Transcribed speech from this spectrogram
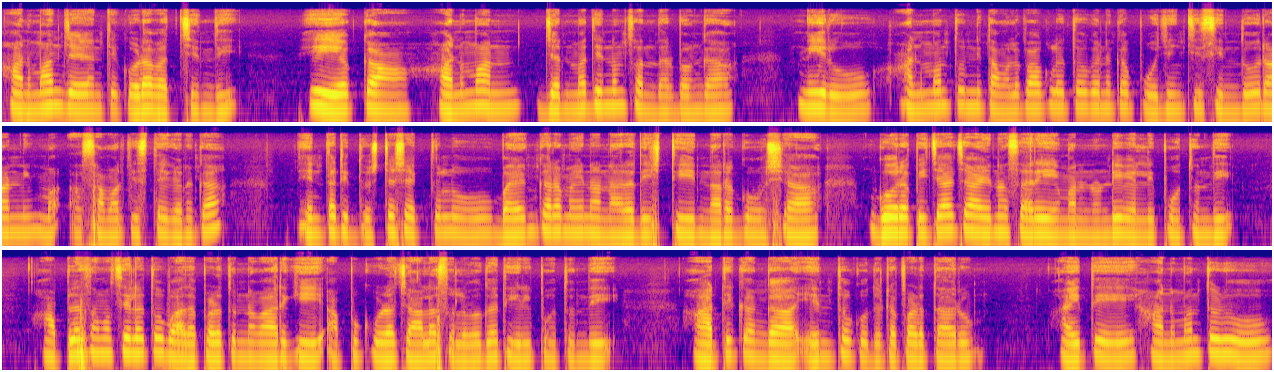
హనుమాన్ జయంతి కూడా వచ్చింది. ఈ యొక్క హనుమాన్ జన్మదినం సందర్భంగా మీరు హనుమంతుని తమలపాకులతో గనక పూజించి సింధూరాన్ని సమర్పిస్తే గనక ఎంతటి దుష్ట శక్తులు భయంకరమైన నరదిష్టి నరఘోష ఘోర పిచాచ అయినా సరే మన నుండి వెళ్ళిపోతుంది. అప్పుల సమస్యలతో బాధపడుతున్న వారికి అప్పు కూడా చాలా సులువుగా తీరిపోతుంది. ఆర్థికంగా ఎంతో కుదుట పడతారు. అయితే హనుమంతుడు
